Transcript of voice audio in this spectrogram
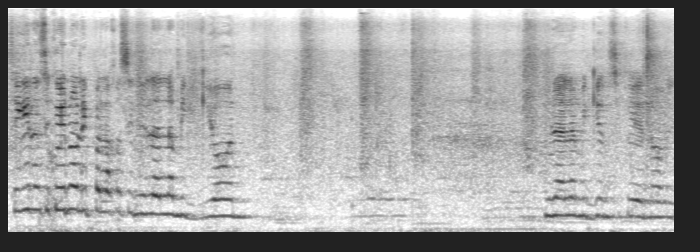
Sige na, si Kuya Noli pala kasi nilalamig yun. Nilalamig yun si Kuya Noli.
